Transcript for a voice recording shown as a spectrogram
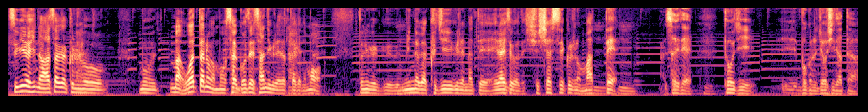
次の日の朝が来るのをもうまあ終わったのがもうさ午前3時ぐらいだったけども、とにかくみんなが9時ぐらいになって偉い人が出社してくるのを待って、それで当時僕の上司だった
